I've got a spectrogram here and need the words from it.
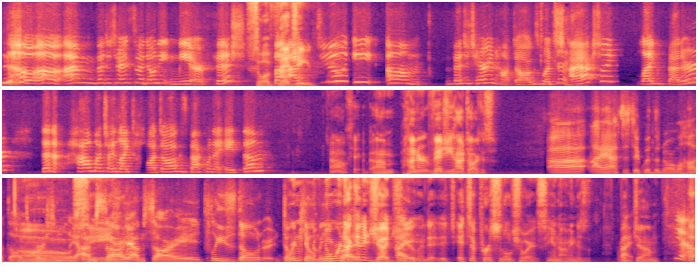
No, uh, I'm vegetarian, so I don't eat meat or fish. So a but I veggie. do eat um vegetarian hot dogs, which Good. I actually like better than how much I liked hot dogs back when I ate them. Oh, okay. Um, Hunter, veggie hot dogs. Uh, I have to stick with the normal hot dogs Oh, personally. I'm sorry. I'm sorry. Please don't don't We're- kill me. No, we're not going to judge I- you. It- it's a personal choice, you know. I mean, it's, Right. But, um, Yeah. uh,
